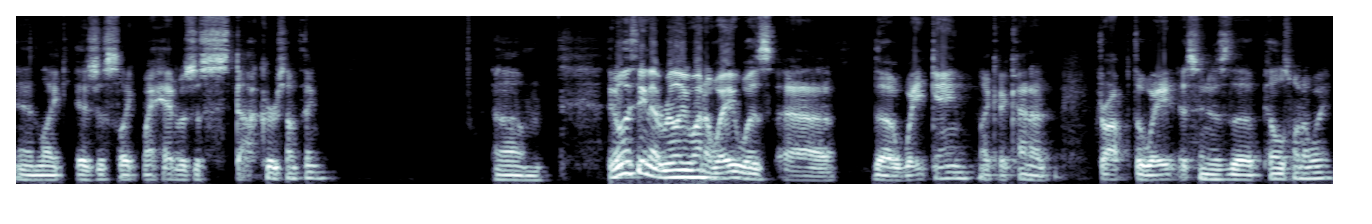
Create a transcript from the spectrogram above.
and like it's just like my head was just stuck or something um the only thing that really went away was uh the weight gain like i kind of dropped the weight as soon as the pills went away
